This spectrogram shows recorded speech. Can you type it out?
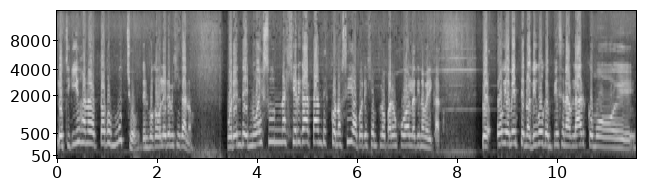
los chiquillos han adaptado mucho del vocabulario mexicano. Por ende, no es una jerga tan desconocida, por ejemplo, para un jugador latinoamericano. Pero obviamente no digo que empiecen a hablar como eh,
